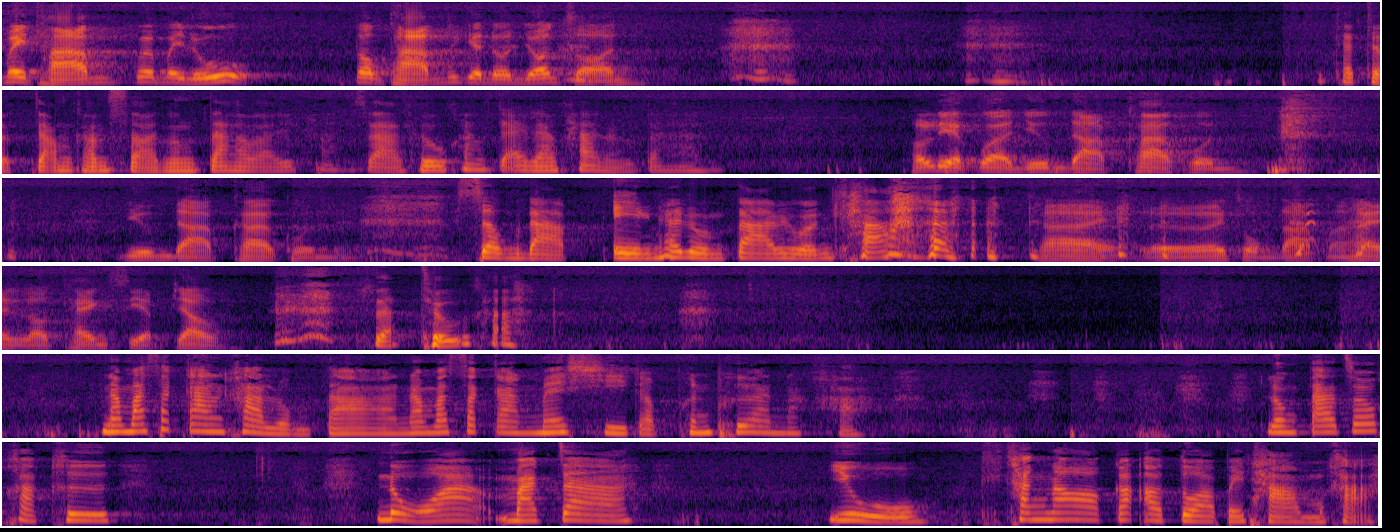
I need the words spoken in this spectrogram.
ไม่ถามก็ไม่รู้ ต้องถามถึงจะโดนย้อนสอน จะจดจำคำสอนหลวงตาไว้ค่ะสาธุเข้าใจแล้วค่ะหลวงตาเขาเรียกว่ายืมดาบฆ่าคน ยืมดาบฆ่าคนส่งดาบเองให้หลวงตาเป็นคนฆ่าใช่เลยส่งดาบมาให้ เราแทงเสียบเจ้าสาธุค่ะนมัสการค่ะหลวงตานมัสการแม่ชีกับเพื่อนๆนะคะหลวงตาเจ้าค่ะ คือ หนูอะมักจะอยู่ข้างนอกก็เอาตัวไปทำค่ะ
